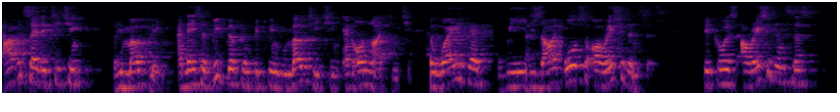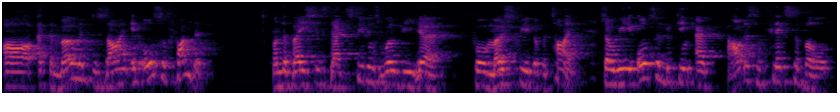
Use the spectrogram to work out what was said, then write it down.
I would say they're teaching remotely. And there's a big difference between remote teaching and online teaching. The way that we design also our residences, because our residences are at the moment designed and also funded on the basis that students will be here for most period of the time. So we're also looking at how does a flexible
